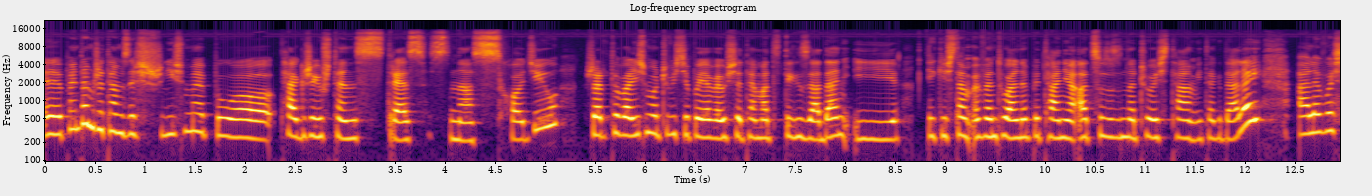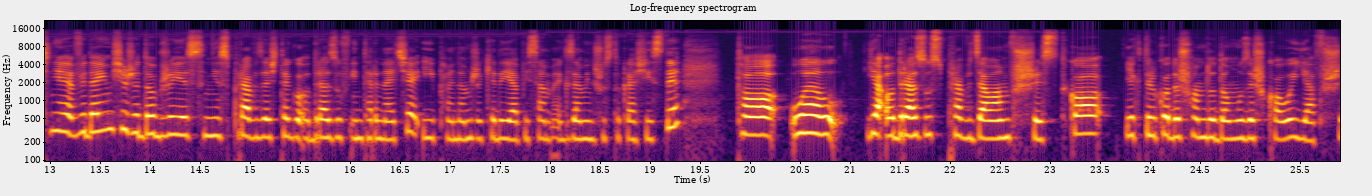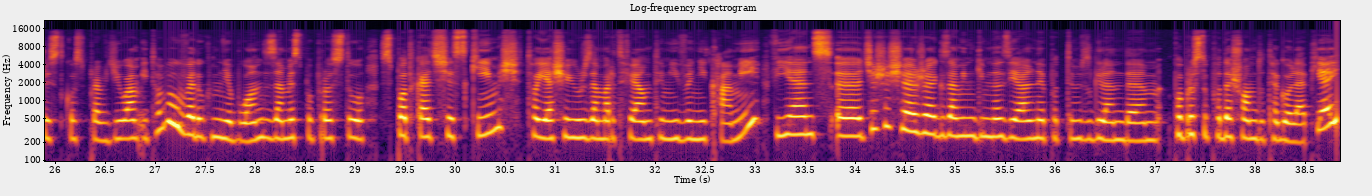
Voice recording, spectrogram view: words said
E, pamiętam, że tam zeszliśmy, było tak, że już ten stres z nas schodził. Żartowaliśmy, oczywiście pojawiał się temat tych zadań i jakieś tam ewentualne pytania, a co zaznaczyłeś tam i tak dalej, ale właśnie wydaje mi się, że dobrze jest nie sprawdzać tego od razu w internecie i pamiętam, że kiedy ja pisałam egzamin szóstoklasisty, to well, ja od razu sprawdzałam wszystko, jak tylko doszłam do domu ze szkoły, ja wszystko sprawdziłam i to był według mnie błąd. Zamiast po prostu spotkać się z kimś, to ja się już zamartwiałam tymi wynikami, więc yy, cieszę się, że egzamin gimnazjalny pod tym względem po prostu podeszłam do tego lepiej.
